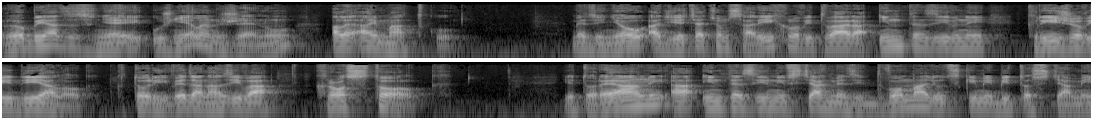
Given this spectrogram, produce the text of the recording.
robiac z nej už nielen ženu, ale aj matku. Medzi ňou a dieťaťom sa rýchlo vytvára intenzívny krížový dialog, ktorý veda nazýva cross-talk. Je to reálny a intenzívny vzťah medzi dvoma ľudskými bytostiami,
